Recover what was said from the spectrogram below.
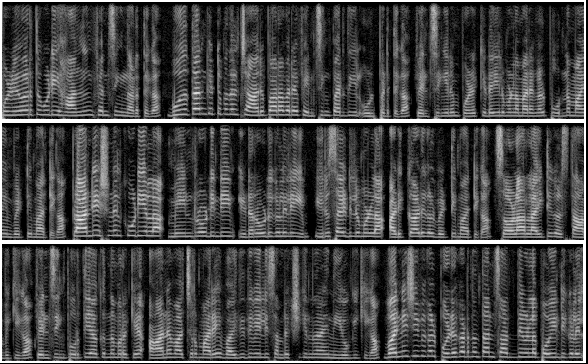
പുഴയോരത്തുകൂടി ഹാങ്ങിംഗ് ഫെൻസിംഗ് നടത്തുക ഭൂതത്താൻകെട്ട് മുതൽ ചാരുപാറ വരെ ഫെൻസിംഗ് പരിധിയിൽ ഉൾപ്പെടുത്തുക ഫെൻസിംഗിനും പുഴയ്ക്കിടയിലുമുള്ള മരങ്ങൾ പൂർണമായും വെട്ടിമാറ്റുക പ്ലാന്റേഷനിൽ കൂടിയുള്ള മെയിൻ റോഡിന്റെയും ഇടറോഡുകളിലെയും ഇരു സൈഡിലുമുള്ള അടിക്കാടുകൾ വെട്ടിമാറ്റുക സോളാർ ലൈറ്റുകൾ സ്ഥാപിക്കുക ഫെൻസിംഗ് പൂർത്തിയാക്കുന്ന മുറയ്ക്ക് ആന വാച്ചർമാരെ വൈദ്യുതി വേലി സംരക്ഷിക്കുന്നതിനായി നിയോഗിക്കുക വന്യജീവികൾ പുഴ കടന്നെത്താൻ സാധ്യതയുള്ള പോയിന്റുകളിൽ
